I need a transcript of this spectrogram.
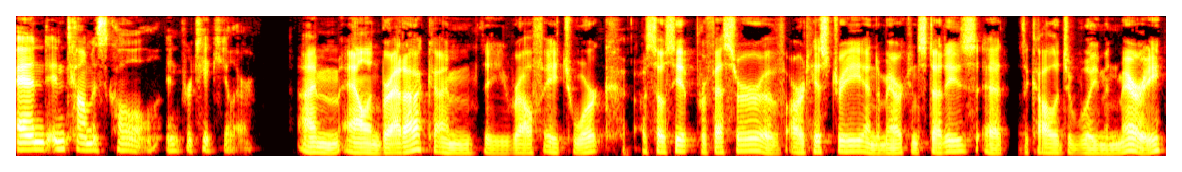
and in Thomas Cole in particular. I'm Alan Braddock. I'm the Ralph H. Wark Associate Professor of Art History and American Studies at the College of William and Mary,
